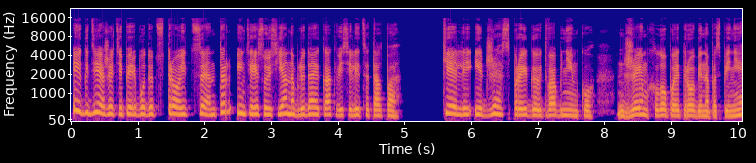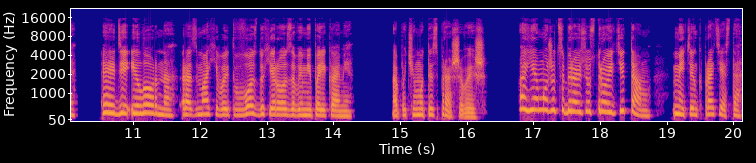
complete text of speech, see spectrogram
И где же теперь будут строить центр, интересуюсь я, наблюдая, как веселится толпа. Келли и Джесс прыгают в обнимку. Джим хлопает Робина по спине. Эдди и Лорна размахивают в воздухе розовыми париками. «А почему ты спрашиваешь?» «А я, может, собираюсь устроить и там митинг протеста.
